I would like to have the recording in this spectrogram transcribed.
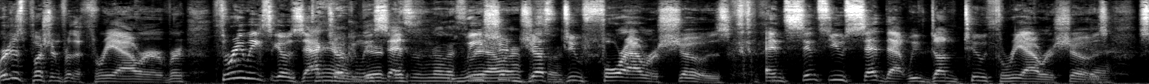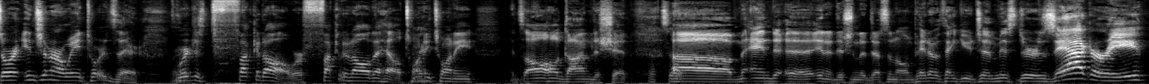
we're just pushing for the three hour. We're, three weeks ago, Zach Damn, jokingly dude, said this is another we should three-hour just do four hour shows, and since you said that, we've done two three hour shows. Yeah. So we're inching our way towards there. We're just fuck it all. We're fucking it all to hell. 2020. It's all gone to shit. That's it. Um, and uh, in addition to Justin Olampado, thank you to Mr. Zachary.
